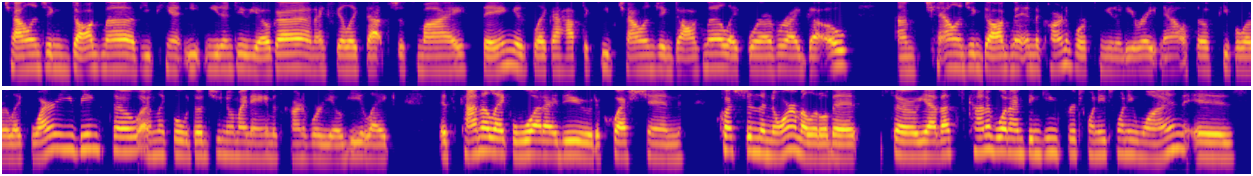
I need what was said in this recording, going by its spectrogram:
challenging dogma of you can't eat meat and do yoga. And I feel like that's just my thing is like I have to keep challenging dogma like wherever I go. I'm challenging dogma in the carnivore community right now. So if people are like, why are you being so? I'm like, well, don't you know my name is carnivore yogi? Like it's kind of like what I do to question question the norm a little bit so yeah that's kind of what i'm thinking for 2021 is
